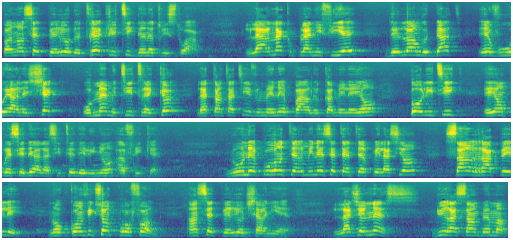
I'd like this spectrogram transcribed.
pendant cette période très critique de notre histoire. L'arnaque planifiée de longue date est vouée à l'échec au même titre que la tentative menée par le caméléon politique ayant précédé à la cité de l'Union africaine. Nous ne pourrons terminer cette interpellation sans rappeler nos convictions profondes en cette période charnière. La jeunesse du rassemblement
